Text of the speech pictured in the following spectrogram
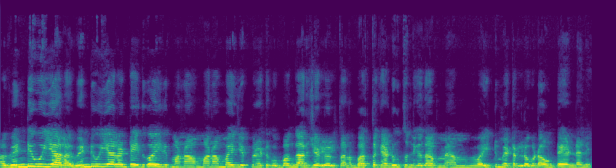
ఆ వెండి ఉయ్యాల వెండి ఉయ్యాలంటే ఇదిగో ఇది మన మన అమ్మాయి చెప్పినట్టుగా బంగారు చెల్లెలు తన భర్తకి అడుగుతుంది కదా వైట్ మెటల్లో కూడా ఉంటాయండి అని.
